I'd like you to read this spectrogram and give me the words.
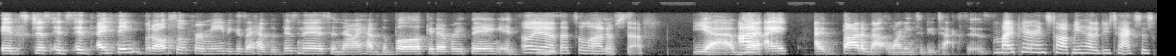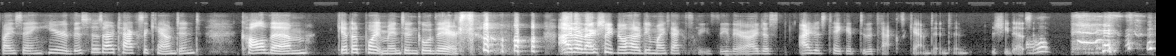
it's just it's it I think but also for me because I have the business and now I have the book and everything. It's Oh yeah, that's a lot just, of stuff. Yeah, but I, I I've thought about wanting to do taxes. My parents taught me how to do taxes by saying, "Here, this is our tax accountant. Call them, get an appointment, and go there." So I don't actually know how to do my taxes either. I just I just take it to the tax accountant, and she does oh. it.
